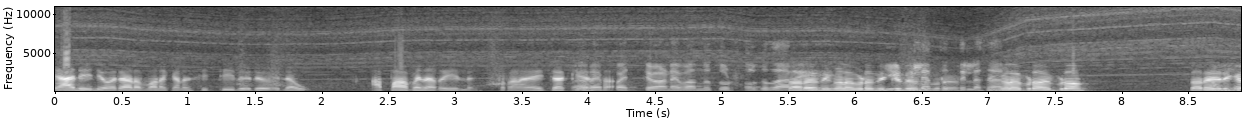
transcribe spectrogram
ഞാനും ഇനി ഒരാളെ വളയ്ക്കണം. സിറ്റിയിൽ ഒരു ലവ്. അപ്പാപ്പൻ അറിയില്ല. പ്രണയിച്ച കേസ്. സാറേ നിങ്ങൾ എവിടെ നിൽക്കുന്നു നിങ്ങൾ എവിടെ എവിടോ? സാറേ എനിക്ക്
